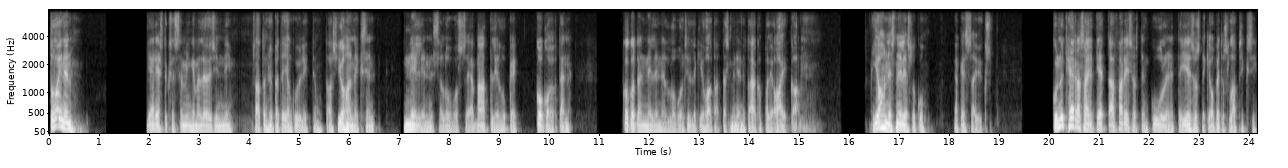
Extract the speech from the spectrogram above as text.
Toinen järjestyksessä, minkä mä löysin, niin saatoin hypätä jonkun ylitte, mutta olisi Johanneksen neljännessä luvussa. Ja mä ajattelin lukea koko tämän, koko tämän neljännen luvun. Siltäkin huolta, että tässä menee nyt aika paljon aikaa. Johannes 4. luku, jakessa 1. Kun nyt Herra sai tietää fariseosten kuullen, että Jeesus teki opetuslapsiksi,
